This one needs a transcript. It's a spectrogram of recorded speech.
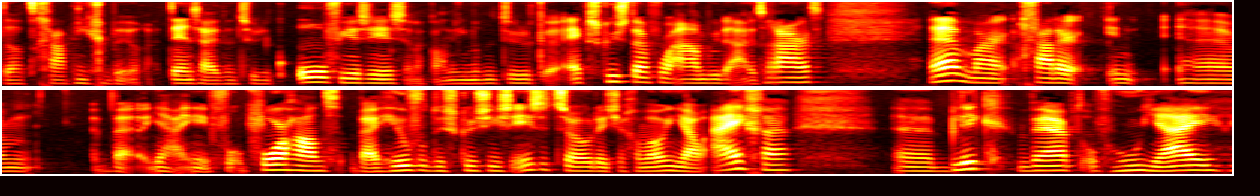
dat gaat niet gebeuren. Tenzij het natuurlijk obvious is. En dan kan iemand natuurlijk excuus daarvoor aanbieden, uiteraard. Hè, maar ga er in, bij, ja, op voorhand, bij heel veel discussies is het zo dat je gewoon jouw eigen uh, blik werpt of hoe jij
